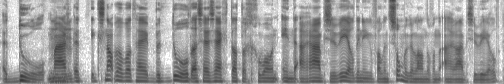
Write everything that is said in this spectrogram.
eh, doel. Maar Mhm. het, ik snap wel wat hij bedoelt als hij zegt dat er gewoon in de Arabische wereld, in ieder geval in sommige landen van de Arabische wereld,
